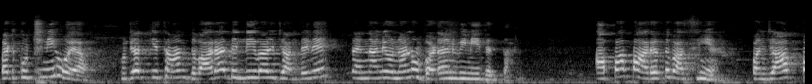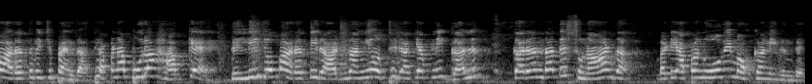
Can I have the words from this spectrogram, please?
ਬਟ ਕੁਝ ਨਹੀਂ ਹੋਇਆ। ਹੁਣ ਜਦ ਕਿਸਾਨ ਦੁਬਾਰਾ ਦਿੱਲੀ ਵੱਲ ਜਾਂਦੇ ਨੇ, ਤਾਂ ਇਹਨਾਂ ਨੇ ਉਹਨਾਂ ਨੂੰ ਵੜਨ ਵੀ ਨਹੀਂ ਦਿੱਤਾ। ਆਪਾਂ ਭਾਰਤ ਵਾਸੀ ਹਾਂ। ਪੰਜਾਬ ਭਾਰਤ ਵਿੱਚ ਪੈਂਦਾ ਤੇ ਆਪਣਾ ਪੂਰਾ ਹੱਕ ਹੈ। ਦਿੱਲੀ ਜੋ ਭਾਰਤ ਦੀ ਰਾਜਧਾਨੀ ਹੈ, ਉੱਥੇ ਜਾ ਕੇ ਆਪਣੀ ਗੱਲ ਕਰਨ ਦਾ ਤੇ ਸੁਣਾਉਣ ਦਾ। ਬਟ ਆਪਾਂ ਨੂੰ ਉਹ ਵੀ ਮੌਕਾ ਨਹੀਂ ਦਿੰਦੇ।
